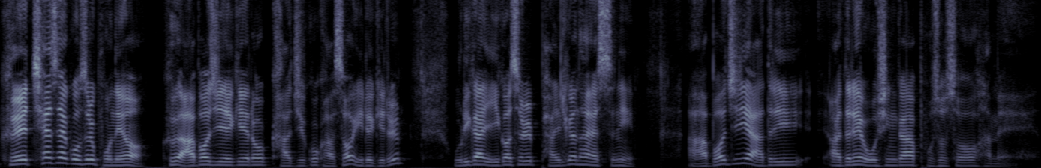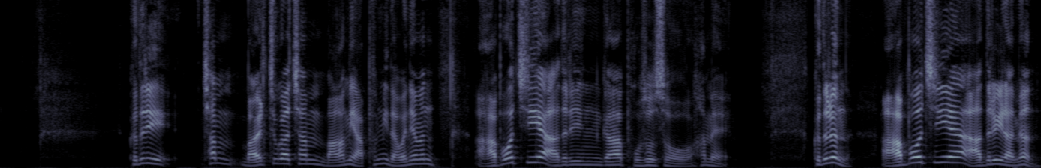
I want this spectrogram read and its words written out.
그의 채색 옷을 보내어 그 아버지에게로 가지고 가서 이르기를 우리가 이것을 발견하였으니 아버지의 아들이 아들의 옷인가 보소서 하매 그들이 참 말투가 참 마음이 아픕니다. 왜냐하면 아버지의 아들인가 보소서 하매 그들은 아버지의 아들이라면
